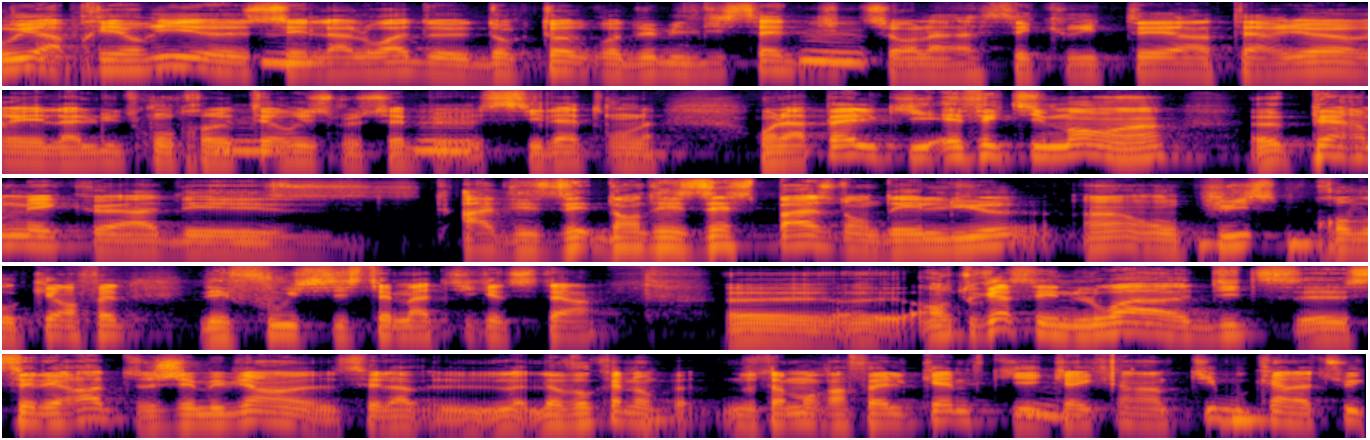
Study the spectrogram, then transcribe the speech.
Oui, a priori, euh, c'est Mm. la loi d'octobre 2017 dite Mm. sur la sécurité intérieure et la lutte contre le Mm. terrorisme, je sais plus, SILET, on l'a- on l'appelle, qui effectivement hein, euh, permet qu'à des à des, dans des espaces, dans des lieux, hein, on puisse provoquer en fait des fouilles systématiques, etc. Euh, euh, en tout cas, c'est une loi dite euh, scélérate. J'aimais bien, c'est la- la- l'avocat, no- notamment Raphaël Kempf, qui, qui a écrit un petit bouquin là-dessus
